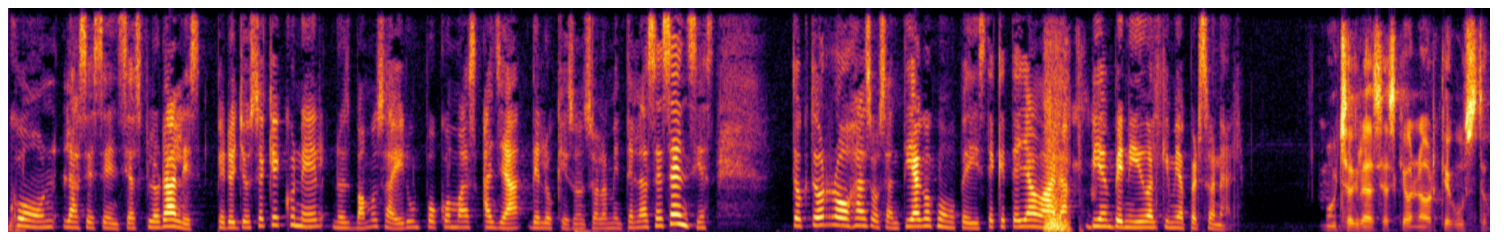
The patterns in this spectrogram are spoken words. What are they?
con las esencias florales, pero yo sé que con él nos vamos a ir un poco más allá de lo que son solamente las esencias. Doctor Rojas o Santiago, como pediste que te llamara, bienvenido a Alquimia Personal. Muchas gracias, qué honor, qué gusto.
